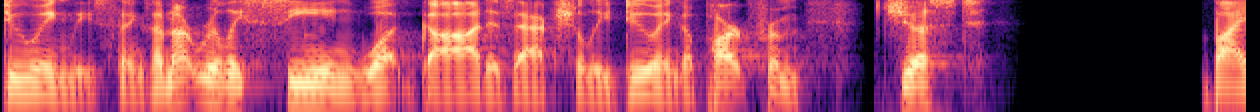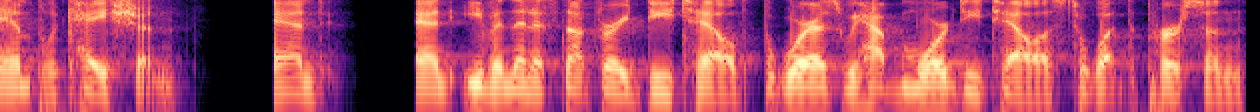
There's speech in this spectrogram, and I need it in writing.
doing these things. I'm not really seeing what God is actually doing, apart from just by implication. And and even then it's not very detailed. But whereas we have more detail as to what the person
